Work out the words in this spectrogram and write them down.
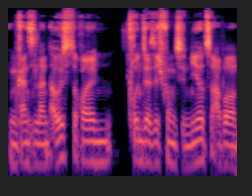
im ganzen Land auszurollen. Grundsätzlich funktioniert aber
